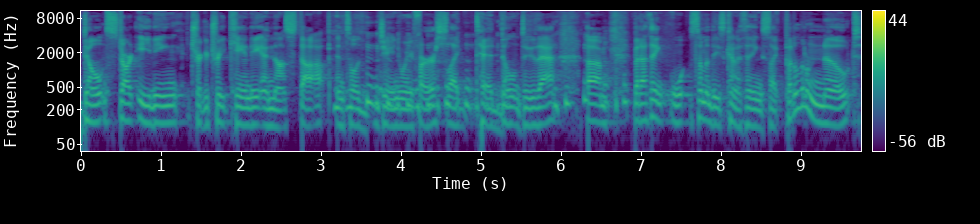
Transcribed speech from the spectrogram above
don't start eating trick or treat candy and not stop until January first. Like Ted, don't do that. Um, but I think w- some of these kind of things, like put a little note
